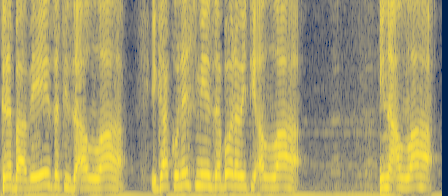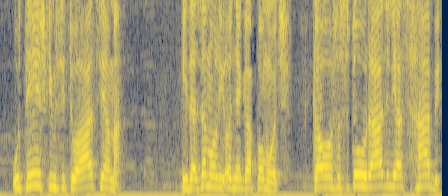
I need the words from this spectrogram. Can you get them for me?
treba vezati za Allaha i kako ne smije zaboraviti Allaha i na Allaha u teškim situacijama i da zamoli od njega pomoć kao što su to uradili ashabi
